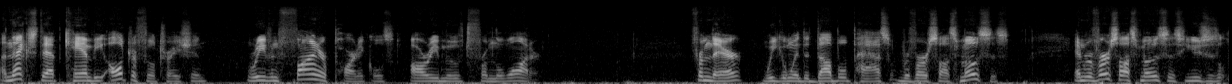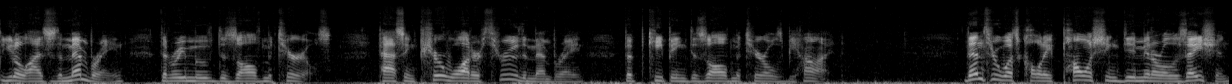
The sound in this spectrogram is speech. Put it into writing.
A next step can be ultrafiltration, where even finer particles are removed from the water. From there, we go into double pass reverse osmosis, and reverse osmosis uses, utilizes a membrane that removes dissolved materials, passing pure water through the membrane but keeping dissolved materials behind. Then through what's called a polishing demineralization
